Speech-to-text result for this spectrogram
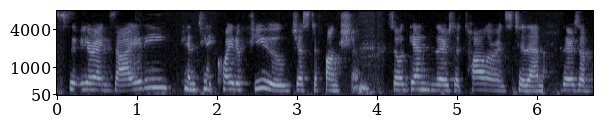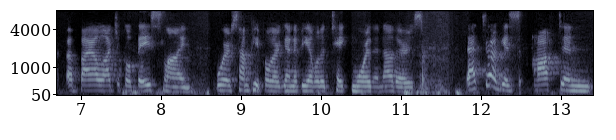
severe anxiety can take quite a few just to function. So again, there's a tolerance to them. There's a, a biological baseline where some people are going to be able to take more than others. That drug is often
